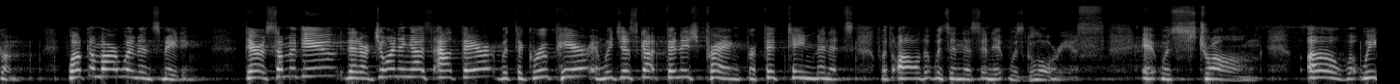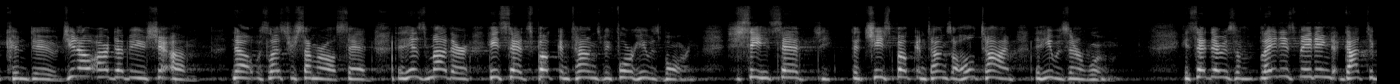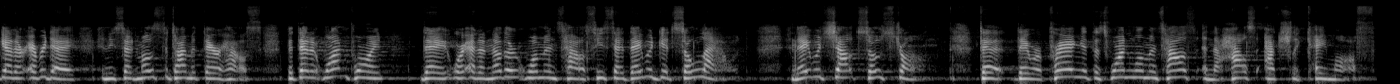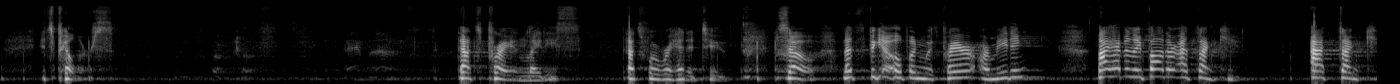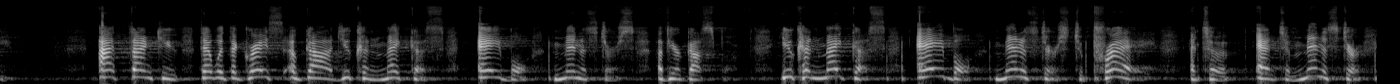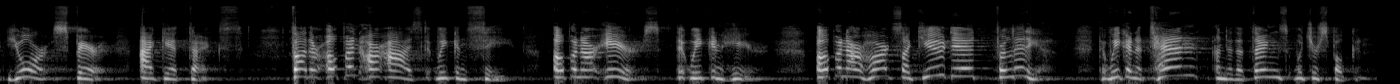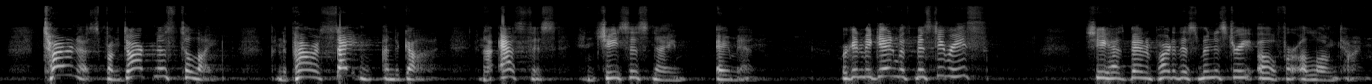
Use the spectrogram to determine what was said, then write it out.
welcome. Welcome to our women's meeting. There are some of you that are joining us out there with the group here, and we just got finished praying for 15 minutes with all that was in this, and it was glorious. It was strong. Oh, what we can do. Do you know R.W. Um, no, it was Lester Sumrall said that his mother, he said, spoke in tongues before he was born. You see, he said that she spoke in tongues the whole time that he was in her womb. He said there was a ladies' meeting that got together every day, and he said most of the time at their house. But then at one point, they were at another woman's house. He said they would get so loud and they would shout so strong that they were praying at this one woman's house, and the house actually came off its pillars. That's praying, ladies. That's where we're headed to. So let's begin open with prayer, our meeting. My Heavenly Father, I thank you. I thank you. I thank you that with the grace of God, you can make us able ministers of your gospel. You can make us able ministers to pray and to, and to minister your spirit. I give thanks. Father, open our eyes that we can see, open our ears that we can hear, open our hearts like you did for Lydia, that we can attend unto the things which are spoken. Turn us from darkness to light from the power of Satan unto God. And I ask this in Jesus' name, amen. We're going to begin with Misty Reese. She has been a part of this ministry, oh, for a long time.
